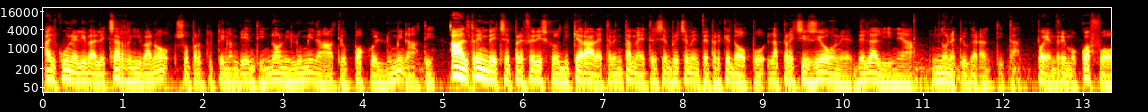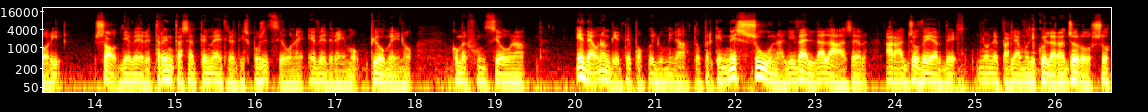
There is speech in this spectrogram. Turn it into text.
alcune livelle ci arrivano, soprattutto in ambienti non illuminati o poco illuminati, altre invece preferiscono dichiarare 30 metri semplicemente perché dopo la precisione della linea non è più garantita. Poi andremo qua fuori, so di avere 37 metri a disposizione e vedremo più o meno come funziona ed è un ambiente poco illuminato perché nessuna livella laser a raggio verde, non ne parliamo di quella a raggio rosso,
